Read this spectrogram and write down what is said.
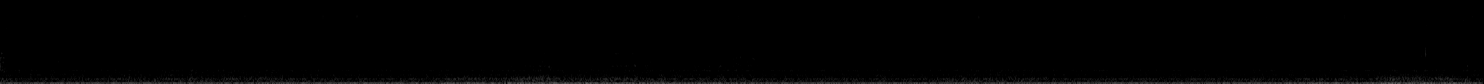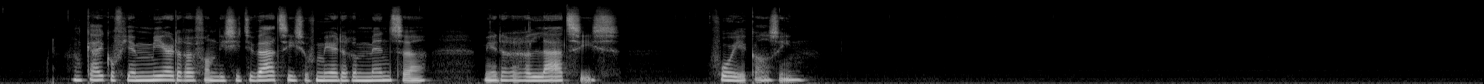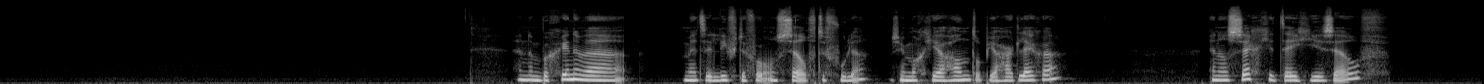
Kijk of je meerdere van die situaties of meerdere mensen, meerdere relaties voor je kan zien. En dan beginnen we met de liefde voor onszelf te voelen. Dus je mag je hand op je hart leggen. En dan zeg je tegen jezelf:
